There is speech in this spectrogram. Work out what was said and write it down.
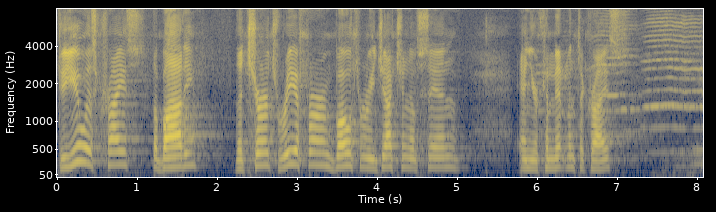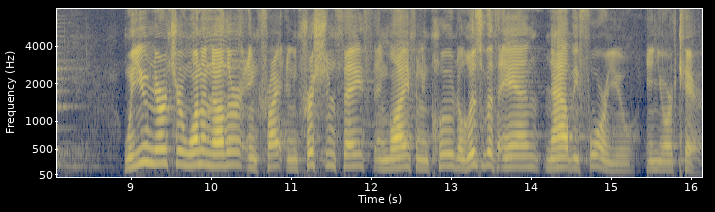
Do you, as Christ, the body, the church, reaffirm both your rejection of sin and your commitment to Christ? Will you nurture one another in, Christ, in Christian faith and life and include Elizabeth Ann now before you in your care?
